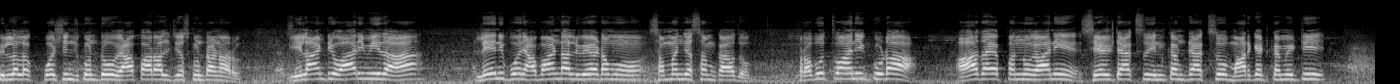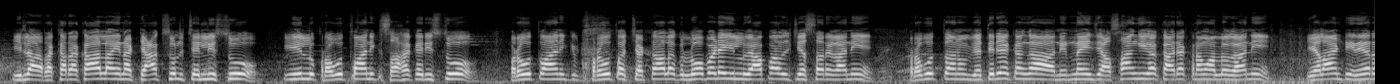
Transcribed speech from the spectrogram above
పిల్లలకు పోషించుకుంటూ వ్యాపారాలు చేసుకుంటున్నారు. ఇలాంటి వారి మీద లేనిపోని అభాండాలు వేయడము సమంజసం కాదు. ప్రభుత్వానికి కూడా ఆదాయ పన్ను కానీ sale tax income tax market committee ఇలా రకరకాలైన ట్యాక్సులు చెల్లిస్తూ వీళ్ళు ప్రభుత్వానికి సహకరిస్తూ ప్రభుత్వానికి ప్రభుత్వ చట్టాలకు లోబడే వీళ్ళు వ్యాపారాలు చేస్తారు కానీ ప్రభుత్వం వ్యతిరేకంగా నిర్ణయించే అసాంఘిక కార్యక్రమాల్లో కానీ ఎలాంటి నేర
